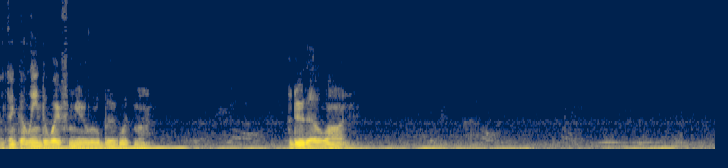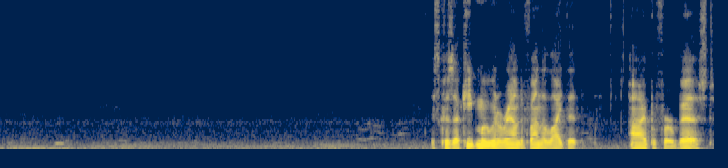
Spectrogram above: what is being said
I think I leaned away from you a little bit with my. I do that a lot. It's because I keep moving around to find the light that I prefer best.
